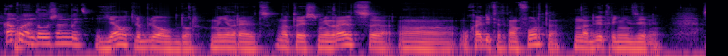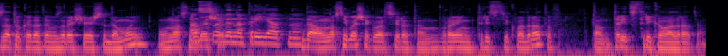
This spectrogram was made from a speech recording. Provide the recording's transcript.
Какой он должен быть? Я вот люблю аутдор, мне нравится. Ну, то есть мне нравится э, уходить от комфорта на 2-3 недели. Зато, когда ты возвращаешься домой, у нас небольшая... Особенно приятно. Да, у нас небольшая квартира там в районе 30 квадратов, там 33 квадрата.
